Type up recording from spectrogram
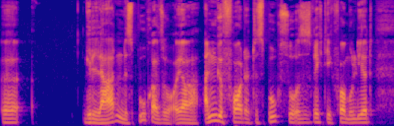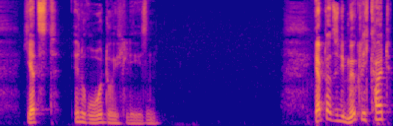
äh, geladenes Buch, also euer angefordertes Buch, so ist es richtig formuliert, jetzt in Ruhe durchlesen. Ihr habt also die Möglichkeit,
